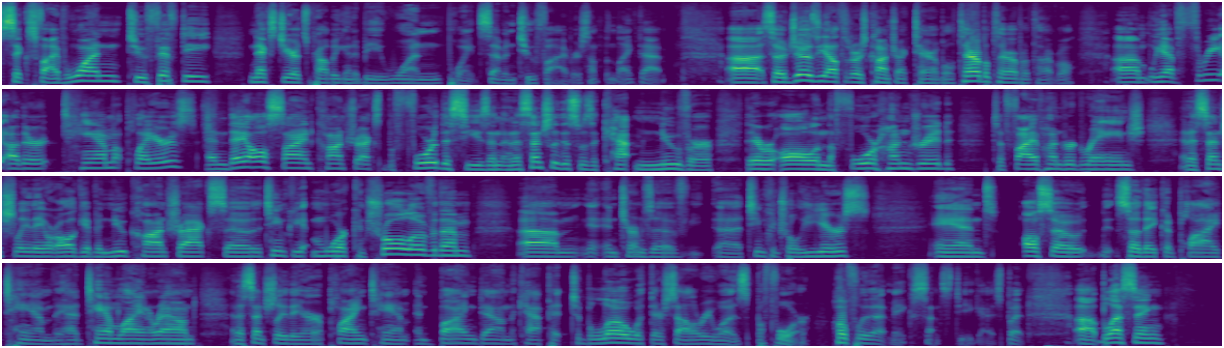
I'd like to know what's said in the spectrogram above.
651 250 next year it's probably going to be 1.725 or something like that. Uh, so Jozy Altidore's contract terrible terrible terrible terrible. Um, we have three other tam players and they all signed contracts before the season and essentially this was a cap maneuver. They were all in the 400 to 500 range and essentially they were all given new contracts so the team could get more control over them um, in terms of uh, team control years and also so they could apply TAM. They had TAM lying around, and essentially they are applying TAM and buying down the cap hit to below what their salary was before. Hopefully that makes sense to you guys. But uh, Blessing,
